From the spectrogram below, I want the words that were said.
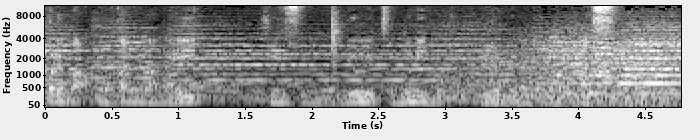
これは他にはない金水の唯一無二の魅力だと思います。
